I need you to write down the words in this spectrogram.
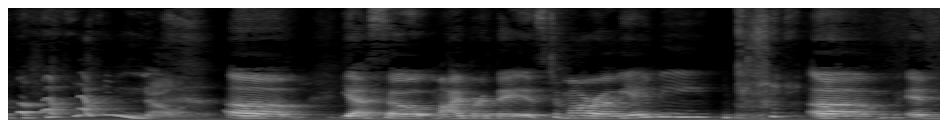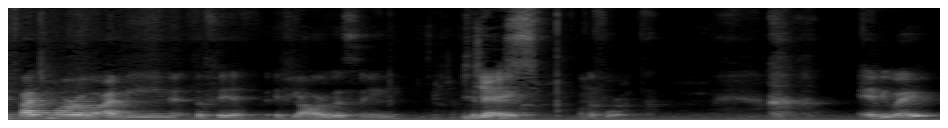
no. Um, yeah, so my birthday is tomorrow. Yay me. Um, and by tomorrow I mean the fifth, if y'all are listening today Yes. on the fourth. anyway,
